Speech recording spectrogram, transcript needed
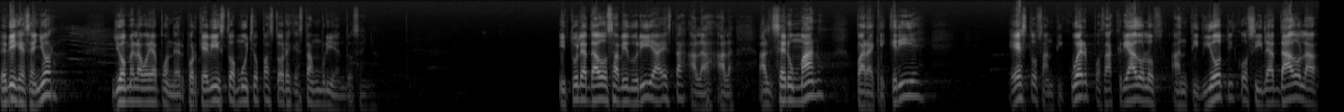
Le dije, Señor, yo me la voy a poner porque he visto muchos pastores que están muriendo, Señor. Y tú le has dado sabiduría a esta, al ser humano para que críe estos anticuerpos, has criado los antibióticos y le has dado la,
